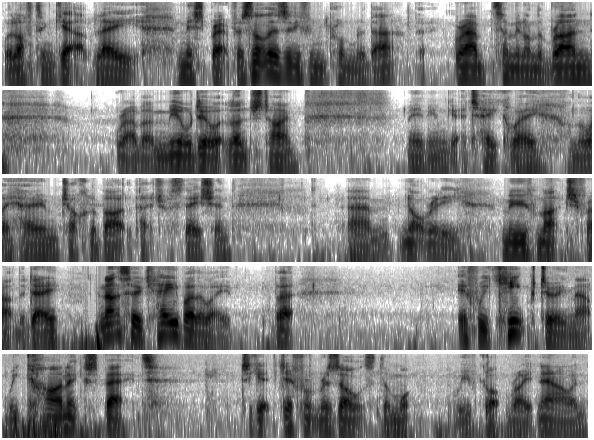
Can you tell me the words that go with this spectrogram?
will often get up late, miss breakfast. Not there's anything problem with that, but grab something on the run, grab a meal deal at lunchtime, maybe even get a takeaway on the way home, chocolate bar at the petrol station um, not really move much throughout the day. And that's okay, by the way. But if we keep doing that, we can't expect to get different results than what we've got right now. And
